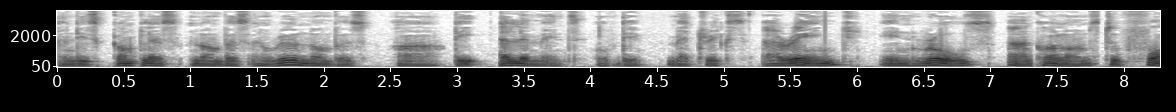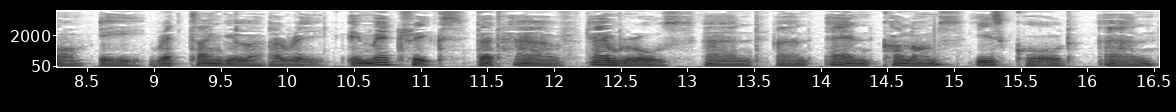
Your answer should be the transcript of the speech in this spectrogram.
and these complex numbers and real numbers are the elements of the matrix arranged in rows and columns to form a rectangular array. A matrix that have m rows and, and n columns is called an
